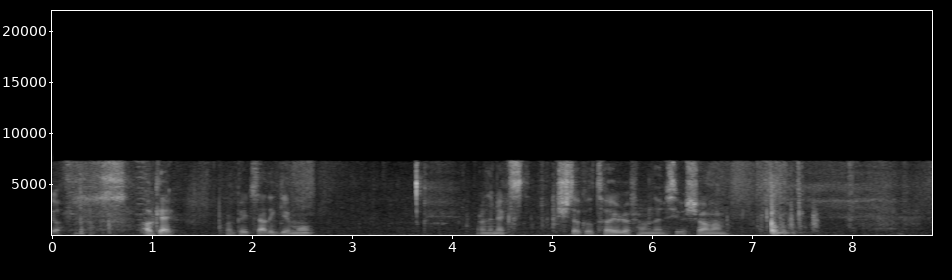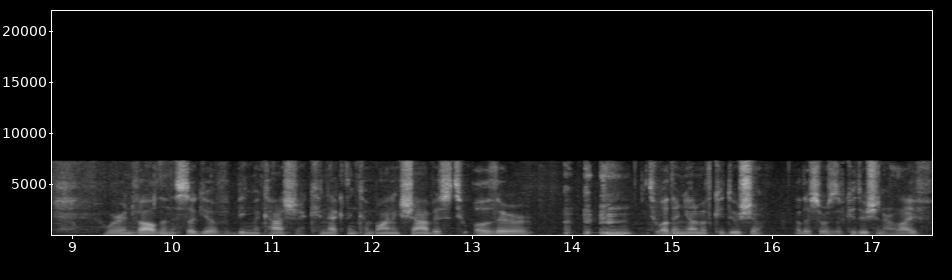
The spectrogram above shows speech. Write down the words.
Let's go. Okay, we're on page Sadi Gimel. We're on the next Shtukal Torah from the Nesivos Shalom. We're involved in the sugya of being Makasha, connecting, combining Shabbos to other to other Nyanim of Kedusha, other sources of Kedusha in our life.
